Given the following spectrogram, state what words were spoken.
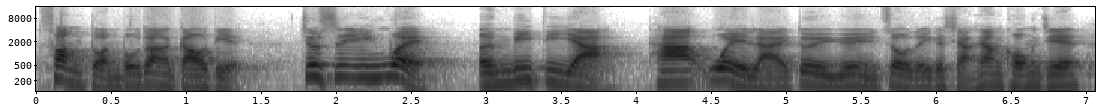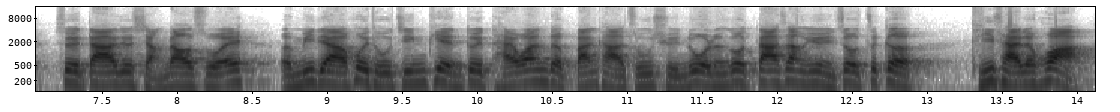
创短波段的高点？就是因为 NVIDIA 它未来对元宇宙的一个想象空间。所以大家就想到说，哎，Nvidia 绘图晶片对台湾的板卡族群，如果能够搭上元宇宙这个题材的话，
